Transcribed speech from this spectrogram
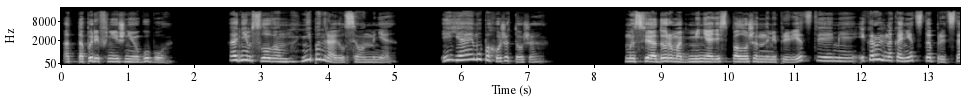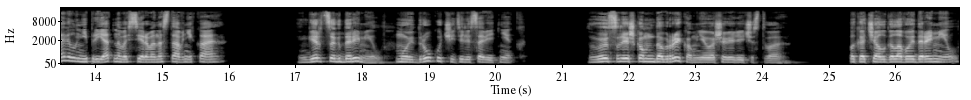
оттопырив нижнюю губу. Одним словом, не понравился он мне. И я ему, похоже, тоже. Мы с Феодором обменялись положенными приветствиями, и король наконец-то представил неприятного серого наставника. «Герцог Даремил, мой друг, учитель и советник». «Вы слишком добры ко мне, ваше величество», — покачал головой Даремил,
